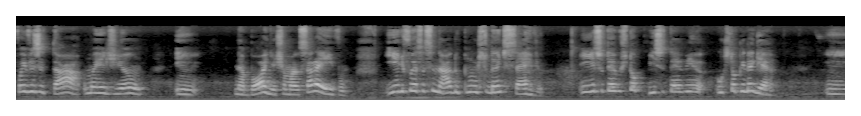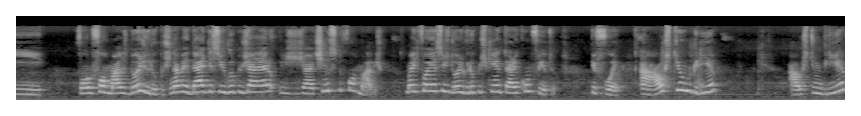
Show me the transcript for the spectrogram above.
foi visitar uma região em, na Bósnia chamada Sarajevo e ele foi assassinado por um estudante sérvio. E isso teve, isso teve o estopim da guerra. E foram formados dois grupos. Na verdade, esses grupos já, eram, já tinham sido formados, mas foi esses dois grupos que entraram em conflito, que foi a Áustria-Hungria, Áustria-Hungria,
